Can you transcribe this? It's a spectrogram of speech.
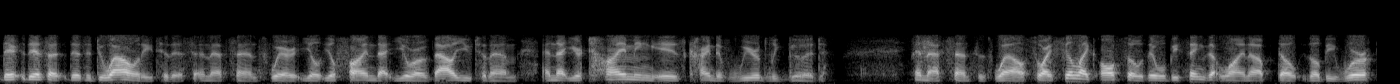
there, there's a there's a duality to this in that sense where you'll you'll find that you're of value to them and that your timing is kind of weirdly good in that sense as well. So I feel like also there will be things that line up. There'll there'll be work.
